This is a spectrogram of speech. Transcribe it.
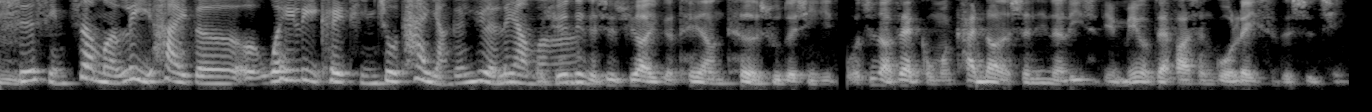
施行这么厉害的威力，可以停住太阳跟月亮吗？我觉得那个是需要一个非常特殊的信息。我知道在我们看到的圣经的历史里，没有再发生过类似的事情。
